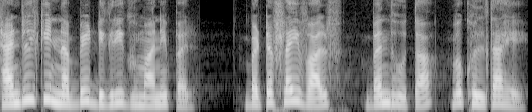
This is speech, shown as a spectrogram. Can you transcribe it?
हैंडल के 90 डिग्री घुमाने पर बटरफ्लाई वाल्व बंद होता व खुलता है।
